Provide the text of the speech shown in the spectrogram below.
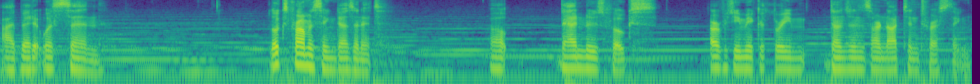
I bet it was Sen. Looks promising, doesn't it? Well, bad news, folks. RPG Maker 3 dungeons are not interesting.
